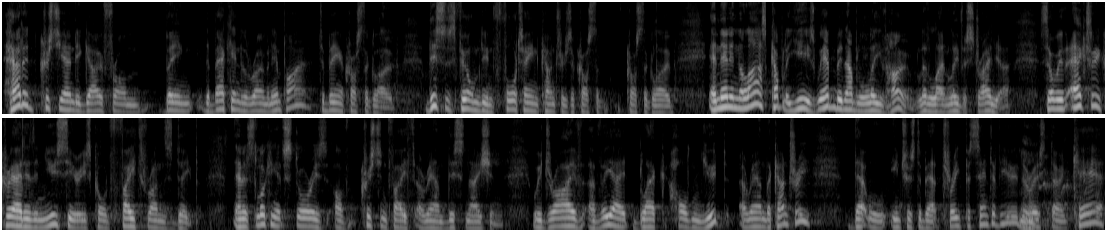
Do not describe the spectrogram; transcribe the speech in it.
how did Christianity go from being the back end of the Roman Empire to being across the globe. This is filmed in 14 countries across the, across the globe. And then in the last couple of years, we haven't been able to leave home, let alone leave Australia. So we've actually created a new series called Faith Runs Deep. And it's looking at stories of Christian faith around this nation. We drive a V8 black Holden Ute around the country. That will interest about 3% of you, the rest don't care.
